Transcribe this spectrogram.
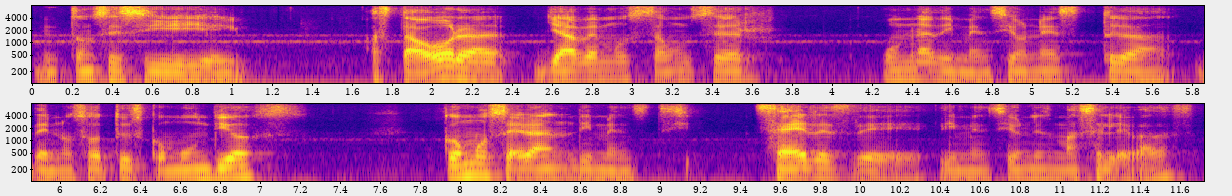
Entonces, si hasta ahora ya vemos a un ser, una dimensión extra de nosotros como un dios, ¿cómo serán seres de dimensiones más elevadas?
